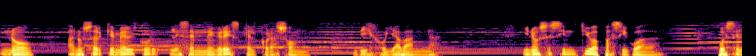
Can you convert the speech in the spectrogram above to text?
No, a no ser que Melkor les ennegrezca el corazón, dijo Yavanna, y no se sintió apaciguada, pues el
